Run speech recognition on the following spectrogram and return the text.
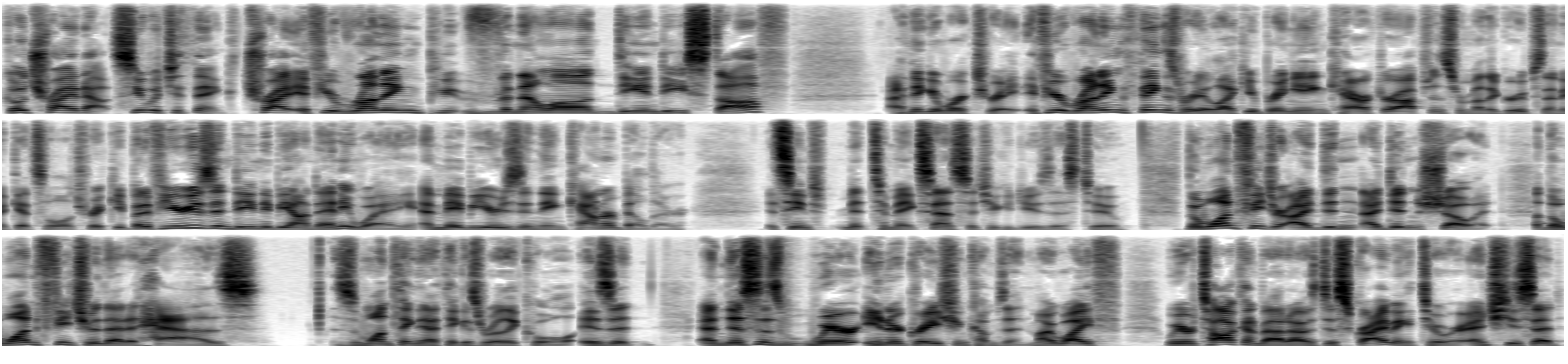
Go try it out. See what you think. Try if you're running vanilla D&D stuff, I think it works great. If you're running things where you're like you're bringing in character options from other groups, then it gets a little tricky. But if you're using D&D Beyond anyway, and maybe you're using the encounter builder, it seems to make sense that you could use this too. The one feature I didn't I didn't show it. The one feature that it has is one thing that I think is really cool. Is it and this is where integration comes in. My wife, we were talking about it, I was describing it to her, and she said,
